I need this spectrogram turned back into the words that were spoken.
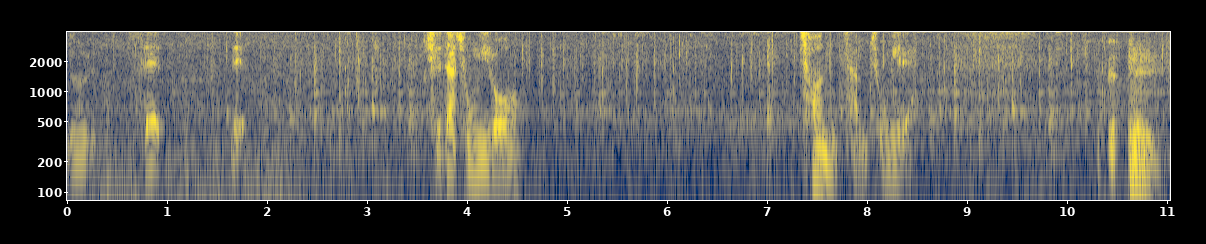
둘, 셋, 넷. 죄다 종이로. 천, 참, 종이래.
